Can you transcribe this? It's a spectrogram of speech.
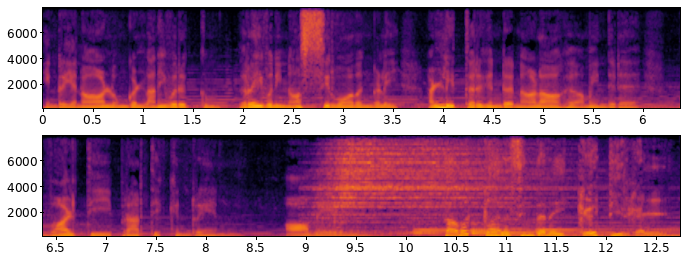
இன்றைய நாள் உங்கள் அனைவருக்கும் இறைவனின் ஆசீர்வாதங்களை அள்ளித் தருகின்ற நாளாக அமைந்திட வாழ்த்தி பிரார்த்திக்கின்றேன். ஆமேன். தவக்கால சிந்தனை கேட்டீர்கள்.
